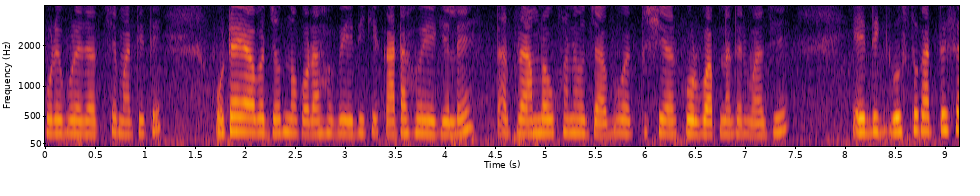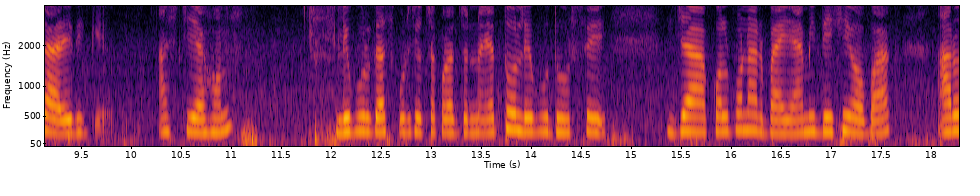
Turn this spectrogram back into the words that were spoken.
পড়ে পড়ে যাচ্ছে মাটিতে। ওটাই আবার যত্ন করা হবে, এদিকে কাটা হয়ে গেলে। তারপরে আমরা ওখানেও যাব, একটু শেয়ার করব আপনাদের মাঝে। এদিক গোস্ত কাটতেছে আর এদিকে আসছি এখন। লেবুর গাছ পরিচর্যা করার জন্য এত লেবু ধরছে, যা কল্পনার বাইরে, আমি দেখে অবাক। আরও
